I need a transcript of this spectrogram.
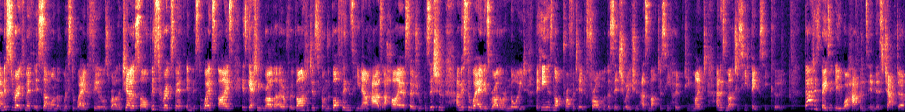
and Mr. Rokesmith is someone that Mr. Wegg feels rather jealous of. Mr. Rokesmith, in Mr. Wegg's eyes, is getting rather a lot of advantages from the Boffins. He now has a higher social position and Mr. Wegg is rather annoyed that he has not profited from the situation as much as he hoped he might and as much as he thinks he could. That is basically what happens in this chapter.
